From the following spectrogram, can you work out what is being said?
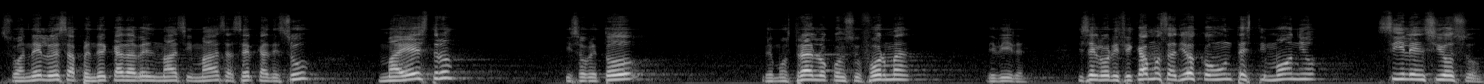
su anhelo es aprender cada vez más y más acerca de su maestro y sobre todo demostrarlo con su forma de vida. Dice, glorificamos a Dios con un testimonio silencioso.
